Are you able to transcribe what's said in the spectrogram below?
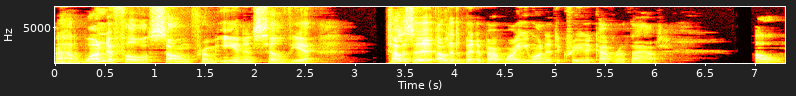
A uh-huh. wonderful song from Ian and Sylvia. Tell us a, a little bit about why you wanted to create a cover of that. Oh,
